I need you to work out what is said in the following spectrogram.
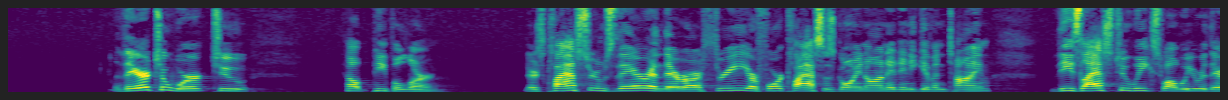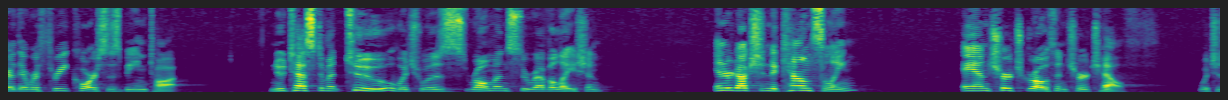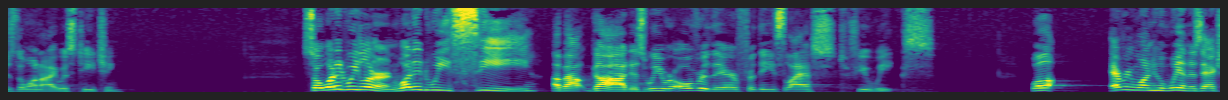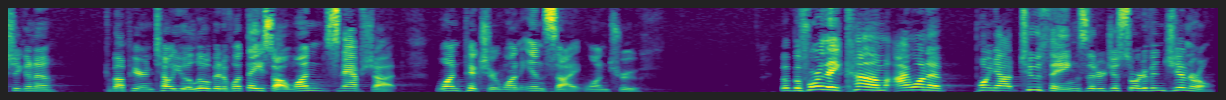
There to work to help people learn. There's classrooms there, and there are three or four classes going on at any given time. These last two weeks while we were there, there were three courses being taught New Testament 2, which was Romans through Revelation, Introduction to Counseling, and Church Growth and Church Health, which is the one I was teaching. So, what did we learn? What did we see about God as we were over there for these last few weeks? Well, everyone who went is actually going to come up here and tell you a little bit of what they saw one snapshot, one picture, one insight, one truth. But before they come, I want to point out two things that are just sort of in general.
